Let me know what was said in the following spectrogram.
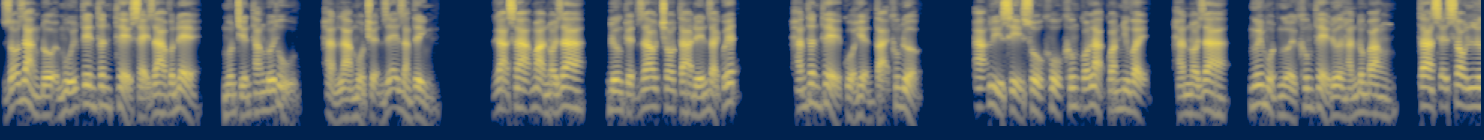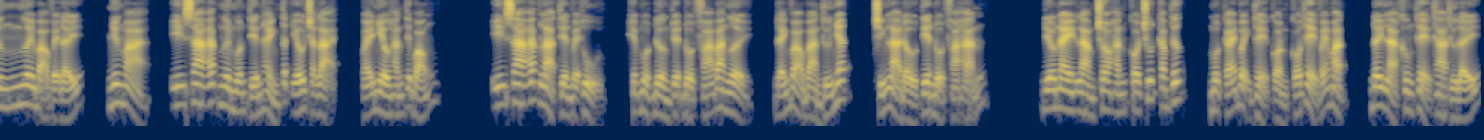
rõ ràng đội mũi tên thân thể xảy ra vấn đề, muốn chiến thắng đối thủ, hẳn là một chuyện dễ dàng tình. Gạ xạ mạ nói ra đường tuyệt giao cho ta đến giải quyết. Hắn thân thể của hiện tại không được. A lì xì sổ khổ không có lạc quan như vậy, hắn nói ra, ngươi một người không thể đưa hắn đông băng, ta sẽ sau lưng ngươi bảo vệ đấy, nhưng mà isa ác ngươi muốn tiến hành tất yếu chặn lại, quấy nhiều hắn tiếp bóng. Isa ác là tiền vệ thủ, hiệp một đường tuyệt đột phá ba người, đánh vào bàn thứ nhất, chính là đầu tiên đột phá hắn. Điều này làm cho hắn có chút căm tức, một cái bệnh thể còn có thể vẽ mặt, đây là không thể tha thứ đấy.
